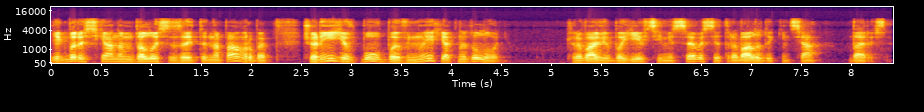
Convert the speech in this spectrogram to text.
Якби росіянам вдалося зайти на пагорби, Чернігів був би в них як на долоні. Криваві бої в цій місцевості тривали до кінця березня.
